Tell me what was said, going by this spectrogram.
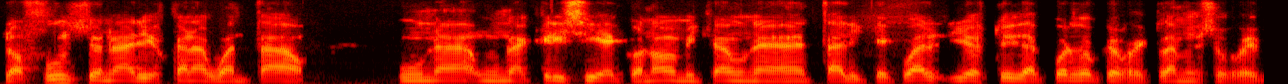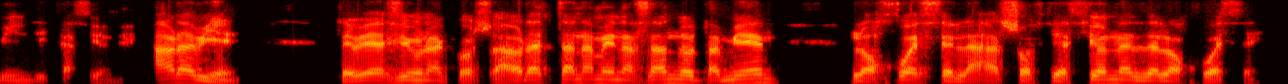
los funcionarios que han aguantado una, una crisis económica, una tal y que cual, yo estoy de acuerdo que reclamen sus reivindicaciones. Ahora bien, te voy a decir una cosa, ahora están amenazando también los jueces, las asociaciones de los jueces.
